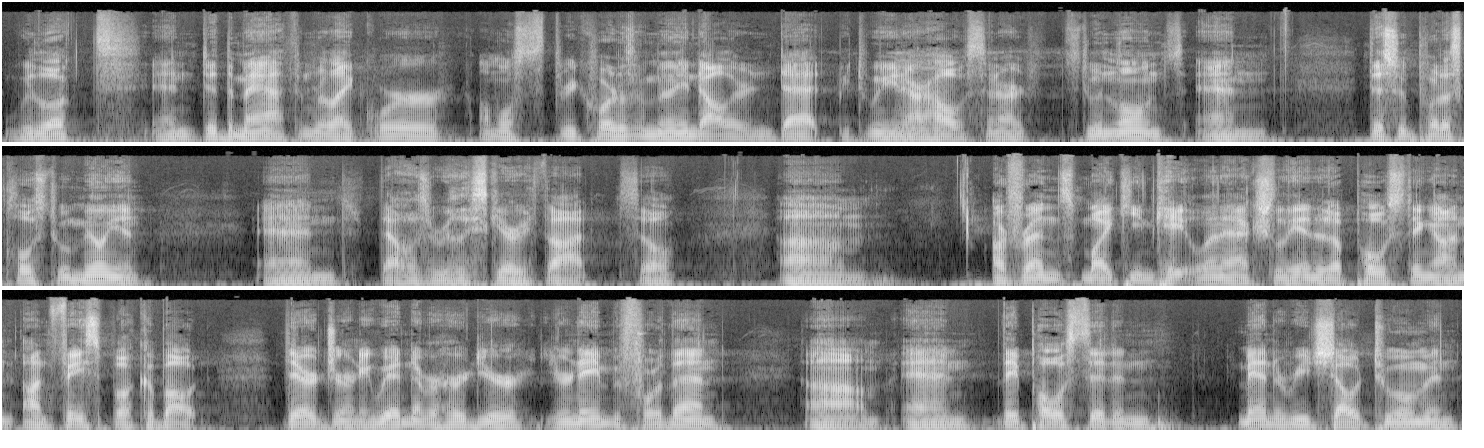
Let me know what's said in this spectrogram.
we looked and did the math, and we're like, we're almost three quarters of a million dollar in debt between our house and our student loans, and this would put us close to a million. And that was a really scary thought. So, um, our friends Mikey and Caitlin actually ended up posting on, on Facebook about their journey. We had never heard your, your name before then. Um, and they posted, and Amanda reached out to them, and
